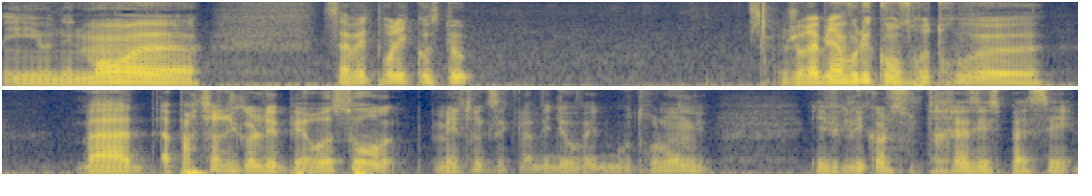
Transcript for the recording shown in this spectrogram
Et honnêtement euh, ça va être pour les costauds. J'aurais bien voulu qu'on se retrouve... Euh, bah, à partir du col de Perrosourde, mais le truc c'est que la vidéo va être beaucoup trop longue, et vu que les cols sont très espacés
